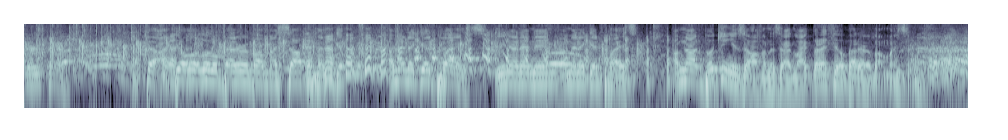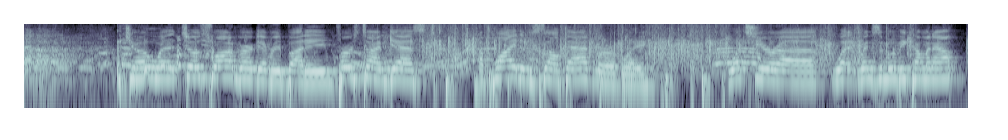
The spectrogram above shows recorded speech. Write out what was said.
Very fair. I feel, I feel a little better about myself. I'm in, a good, I'm in a good place. You know what I mean? I'm in a good place. I'm not booking as often as I'd like, but I feel better about myself. Joe uh, Joe Swanberg, everybody, first time guest, applied himself admirably. What's your uh, what, when's the movie coming out?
